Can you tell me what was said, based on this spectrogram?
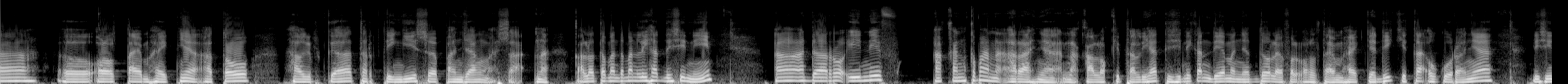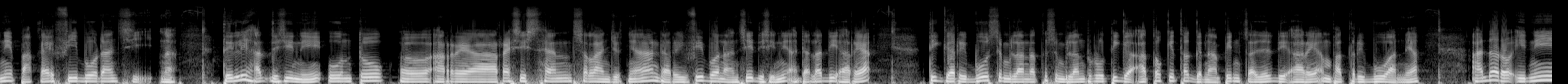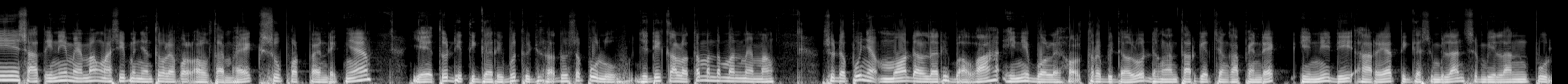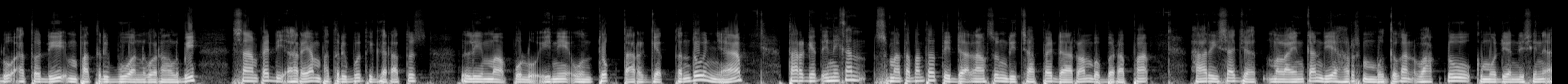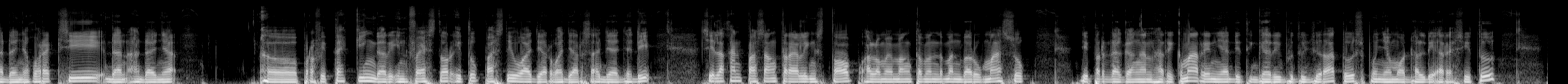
uh, all time high-nya atau harga tertinggi sepanjang masa. Nah, kalau teman-teman lihat di sini Adaro ini akan ke mana arahnya. Nah, kalau kita lihat di sini kan dia menyentuh level all time high. Jadi kita ukurannya di sini pakai Fibonacci. Nah, dilihat di sini untuk uh, area resisten selanjutnya dari Fibonacci di sini adalah di area 3993 atau kita genapin saja di area 4000-an ya. Adaro ini saat ini memang masih menyentuh level all time high support pendeknya yaitu di 3710 jadi kalau teman-teman memang sudah punya modal dari bawah ini boleh hold terlebih dahulu dengan target jangka pendek ini di area 3990 atau di 4000an kurang lebih sampai di area 4350 ini untuk target tentunya target ini kan semata-mata tidak langsung dicapai dalam beberapa hari saja, melainkan dia harus membutuhkan waktu. Kemudian di sini adanya koreksi dan adanya uh, profit taking dari investor itu pasti wajar-wajar saja. Jadi silakan pasang trailing stop kalau memang teman-teman baru masuk di perdagangan hari kemarin ya di 3700 punya modal di area situ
